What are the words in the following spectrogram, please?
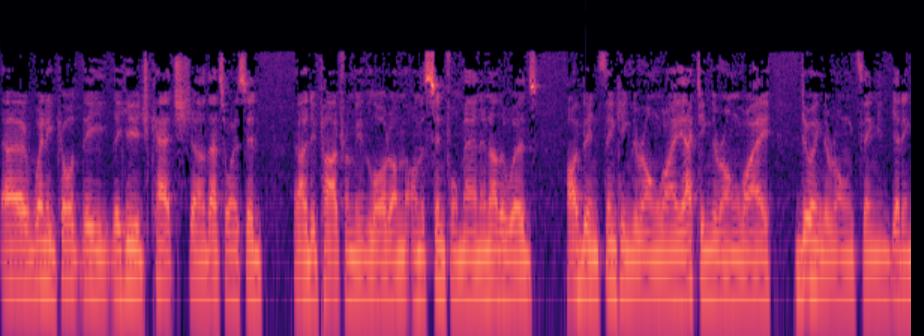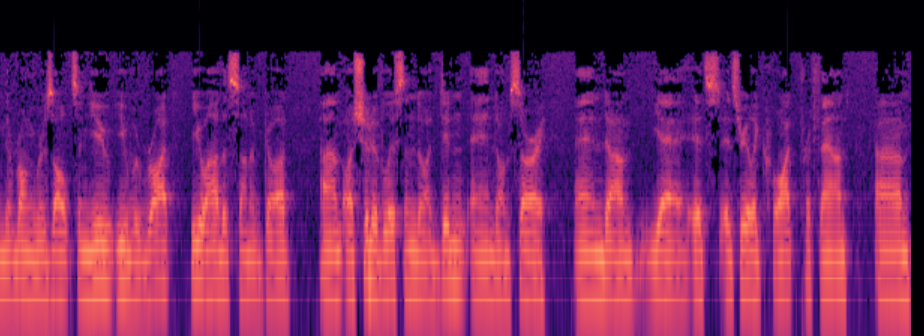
uh, when he caught the the huge catch, uh, that's why I said, "I depart from me, Lord. I'm I'm a sinful man." In other words, I've been thinking the wrong way, acting the wrong way, doing the wrong thing, and getting the wrong results. And you you were right. You are the Son of God. Um, I should have listened. I didn't, and I'm sorry. And um, yeah, it's it's really quite profound. Um,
